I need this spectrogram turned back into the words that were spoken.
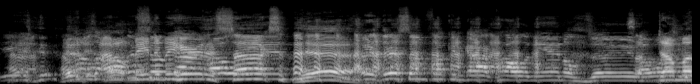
And I was like, I oh, don't there's mean to be here. This calling sucks. in. Yeah. There, there's some fucking guy calling in on Zoom. I Some dumb you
